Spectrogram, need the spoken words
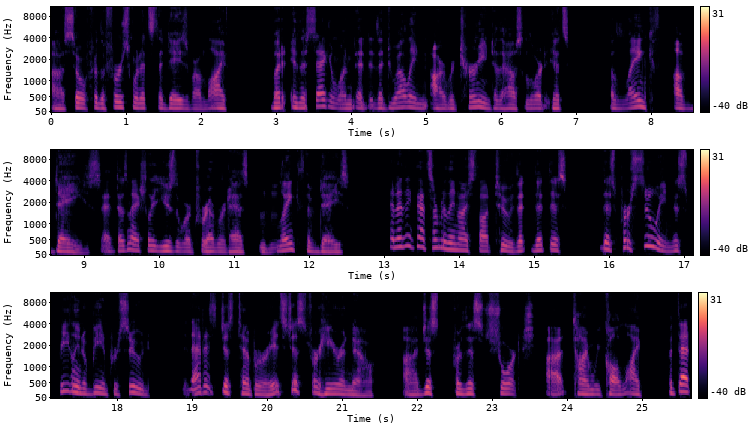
Uh, so for the first one, it's the days of our life. But in the second one, the, the dwelling, our returning to the house of the Lord, it's the length of days. It doesn't actually use the word forever, it has mm-hmm. length of days. And I think that's a really nice thought too, that that this this pursuing, this feeling of being pursued, that is just temporary. It's just for here and now, uh, just for this short uh, time we call life. But that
